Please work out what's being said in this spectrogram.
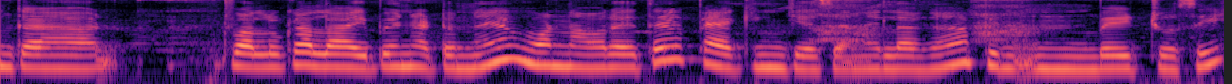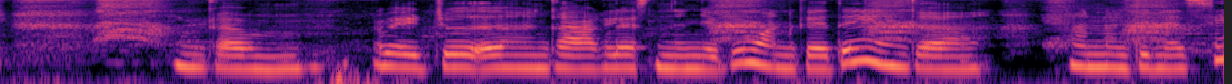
ఇంకా ట్వెల్వ్కి అలా అయిపోయినట్టున్నాయి. వన్ అవర్ అయితే ప్యాకింగ్ చేశాను. ఇలాగా పిన్ వెయిట్ చూసి. ఇంకా వెయిట్ చూ ఇంకా ఆకలేస్తుందని చెప్పి వన్కి అయితే ఇంకా అన్నం తినేసి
